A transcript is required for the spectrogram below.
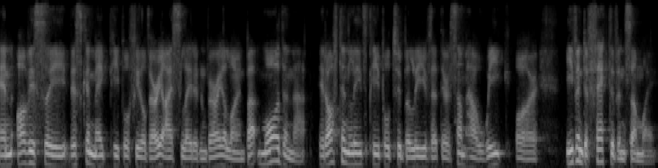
And obviously, this can make people feel very isolated and very alone. But more than that, it often leads people to believe that they're somehow weak or even defective in some way.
